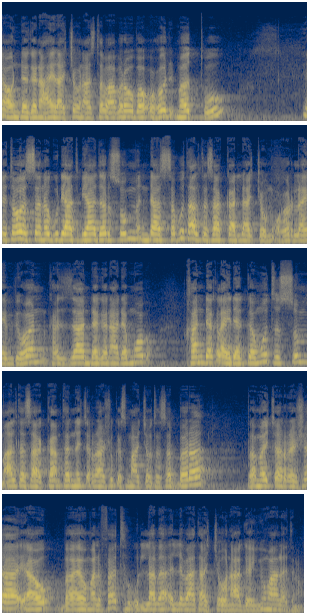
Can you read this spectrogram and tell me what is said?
ያው እንደገና ኃይላቸውን አስተባብረው በኡሁድ መጡ። የተወሰነ ጉዳት ቢያደርሱም እንዳሰቡት አልተሳካላቸውም። ኡሁድ ላይም ቢሆን ከዛ እንደገና ደግሞ ከንደቅ ላይ ደገሙት እሱም አልተሳካም። ተነጭራሹ ቅስማቸው ተሰበረ። በመጨረሻ ያው በየው መልፈት እልባታቸውን አገኙ ማለት ነው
